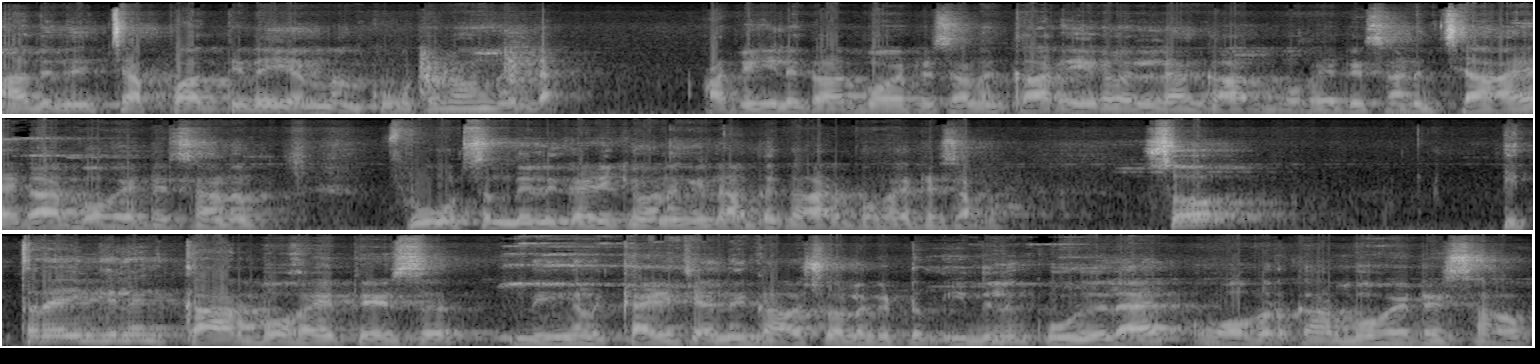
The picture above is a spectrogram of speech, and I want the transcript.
അതിന് ചപ്പാത്തിയുടെ എണ്ണം കൂട്ടണമെന്നില്ല. അവിയൽ കാർബോഹൈഡ്രേറ്റ്സ് ആണ് കറികളെല്ലാം കാർബോഹൈഡ്രേറ്റ്സ് ആണ് ചായ കാർബോഹൈഡ്രേറ്റ്സ് ആണ് ഫ്രൂട്ട്സ് എന്തെങ്കിലും കഴിക്കുവാണെങ്കിൽ അത് കാർബോഹൈഡ്രേറ്റ്സ് ആണ്. സോ ഇത്രയെങ്കിലും കാർബോഹൈഡ്രേറ്റ്സ് നിങ്ങൾ കഴിച്ചാൽ നിങ്ങൾക്ക് ആവശ്യമുള്ള കിട്ടും. ഇതിലും കൂടുതലായാൽ ഓവർ കാർബോഹൈഡ്രേറ്റ്സ് ആവും.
